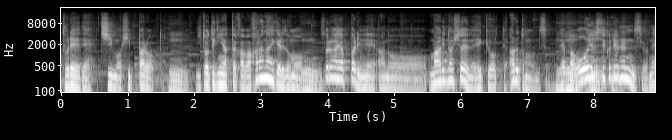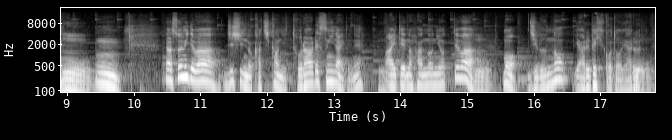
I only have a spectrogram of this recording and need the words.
プレーでチームを引っ張ろうと、意図的にやったかわからないけれども、それがやっぱりね、あのー周りの人への影響ってあると思うんですよ。やっぱ応援してくれるんですよね。うん。うん、だからそういう意味では自身の価値観にとらわれすぎないでね、相手の反応によっては、もう自分のやるべきことをやる、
